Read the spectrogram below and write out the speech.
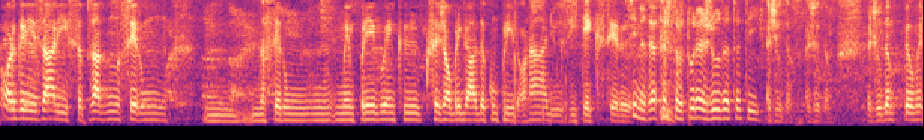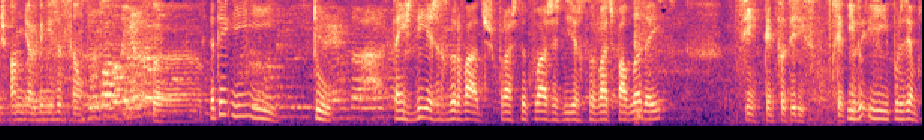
organizar isso, apesar de não ser um, não ser um, um emprego em que, que, seja obrigado a cumprir horários e ter que ser. Sim, mas essa estrutura ajuda-te a ti. Ajuda-me, ajuda-me. Ajuda-me pelo menos para a minha organização. Até, e, e tu tens dias reservados para as tatuagens, dias reservados para a Blood, é isso? Sim, tento fazer isso. Tento e, fazer e por exemplo,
